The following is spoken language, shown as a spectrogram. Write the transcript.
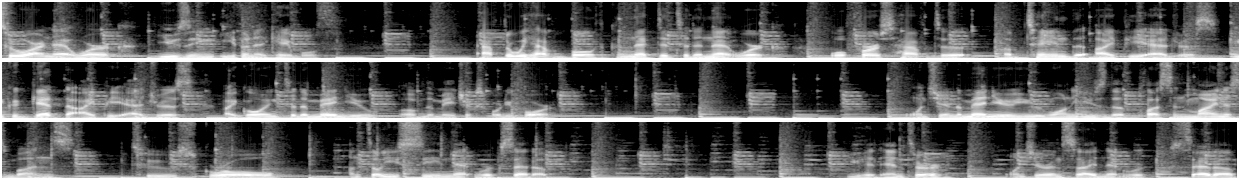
to our network using Ethernet cables. After we have both connected to the network, we'll first have to obtain the IP address. You could get the IP address by going to the menu of the Matrix 44. Once you're in the menu, you want to use the plus and minus buttons to scroll until you see network setup. You hit enter. Once you're inside network setup,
